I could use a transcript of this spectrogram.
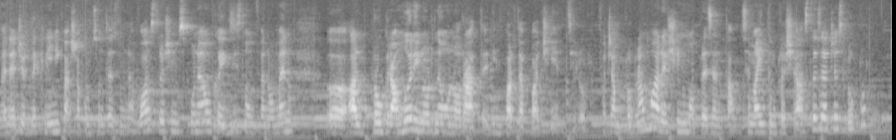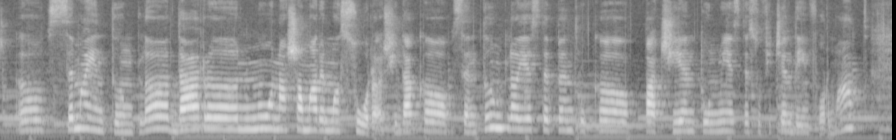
manageri de clinică, așa cum sunteți dumneavoastră, și îmi spuneau că există un fenomen uh, al programărilor neonorate din partea pacienților. Făceam programare și nu mă prezentam. Se mai întâmplă și astăzi acest lucru? Uh, se mai întâmplă, dar uh, nu în așa mare măsură și dacă se întâmplă este pentru că pacientul nu este suficient de informat, uh,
